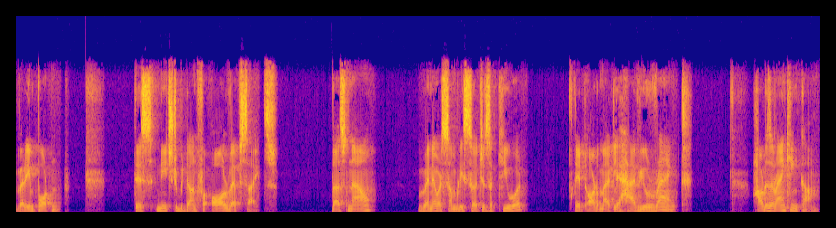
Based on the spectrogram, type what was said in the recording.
Very important. This needs to be done for all websites. Thus, now, whenever somebody searches a keyword, it automatically have you ranked. How does a ranking come?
